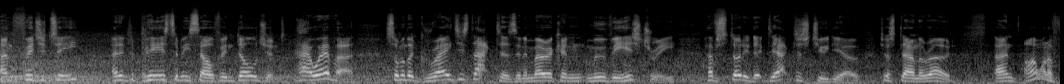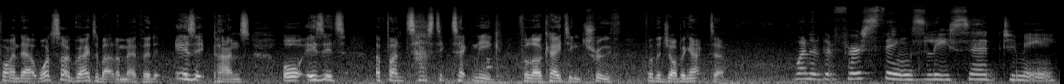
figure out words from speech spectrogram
and fidgety and it appears to be self indulgent. However, some of the greatest actors in American movie history have studied at the Actors Studio just down the road. And I want to find out what's so great about the method. Is it pants or is it a fantastic technique for locating truth for the jobbing actor? One of the first things Lee said to me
